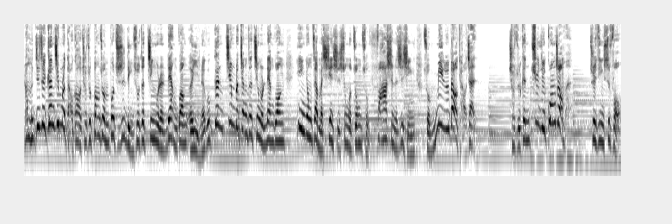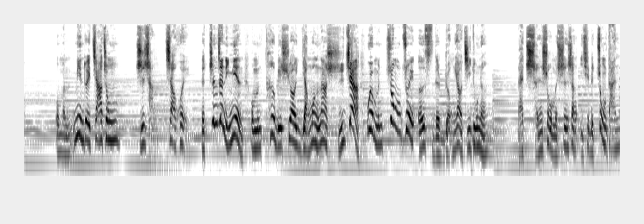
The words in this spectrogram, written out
让我们接着更进一步的祷告，求主帮助我们，不只是领受这经文的亮光而已，能够更进一步的将这经文的亮光应用在我们现实生活中所发生的事情、所面对到挑战。求主更具体的光照我们，最近是否我们面对家中、职场、教会的真正里面，我们特别需要仰望那十架为我们重罪而死的荣耀基督呢？来承受我们身上一切的重担、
